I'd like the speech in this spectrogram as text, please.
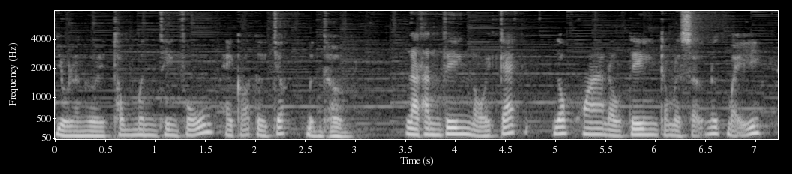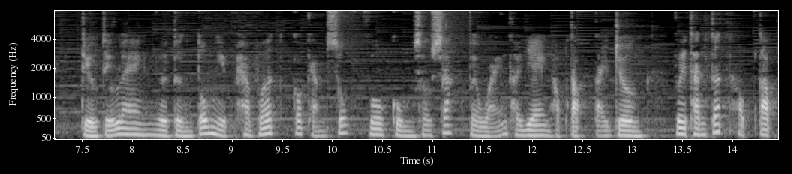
dù là người thông minh thiên phú hay có tư chất bình thường. Là thành viên nội các gốc hoa đầu tiên trong lịch sử nước mỹ Triệu Tiểu Lan, người từng tốt nghiệp Harvard, có cảm xúc vô cùng sâu sắc về quãng thời gian học tập tại trường. Về thành tích học tập,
